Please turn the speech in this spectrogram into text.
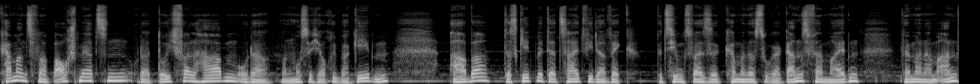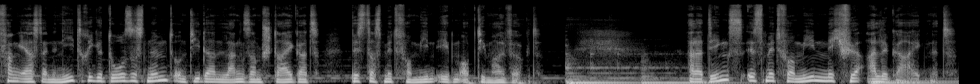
kann man zwar Bauchschmerzen oder Durchfall haben oder man muss sich auch übergeben, aber das geht mit der Zeit wieder weg. Beziehungsweise kann man das sogar ganz vermeiden, wenn man am Anfang erst eine niedrige Dosis nimmt und die dann langsam steigert, bis das Metformin eben optimal wirkt. Allerdings ist Metformin nicht für alle geeignet.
